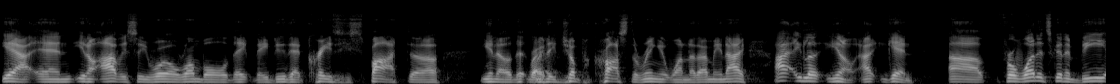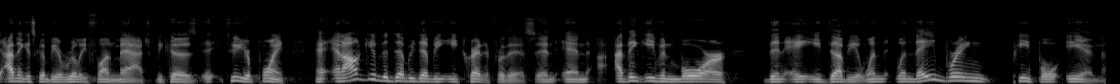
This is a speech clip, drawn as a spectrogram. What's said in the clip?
Yeah, and you know obviously Royal Rumble they they do that crazy spot. Uh, you know, that right. when they jump across the ring at one another. I mean, I, I, you know, I, again, uh, for what it's going to be, I think it's going to be a really fun match because, it, to your point, and, and, I'll give the WWE credit for this, and and I think even more than AEW when when they bring people in,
